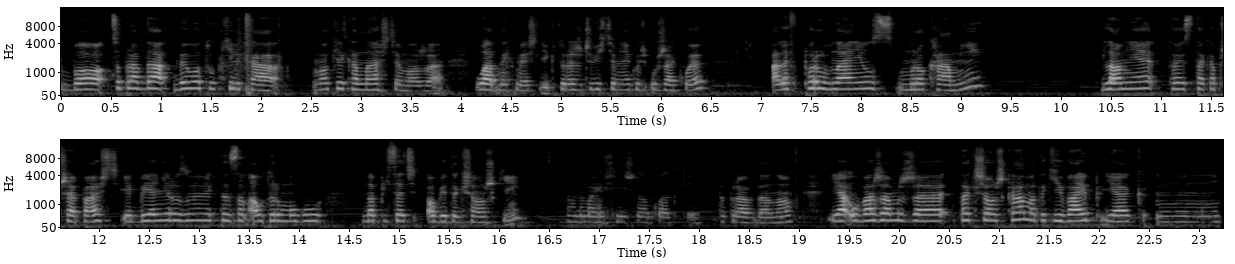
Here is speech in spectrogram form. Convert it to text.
bo co prawda było tu kilka, no kilkanaście może ładnych myśli, które rzeczywiście mnie jakoś urzekły, ale w porównaniu z mrokami dla mnie to jest taka przepaść. Jakby ja nie rozumiem, jak ten sam autor mógł napisać obie te książki. One mają śliczne okładki. To prawda, no. Ja uważam, że ta książka ma taki vibe jak mm,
